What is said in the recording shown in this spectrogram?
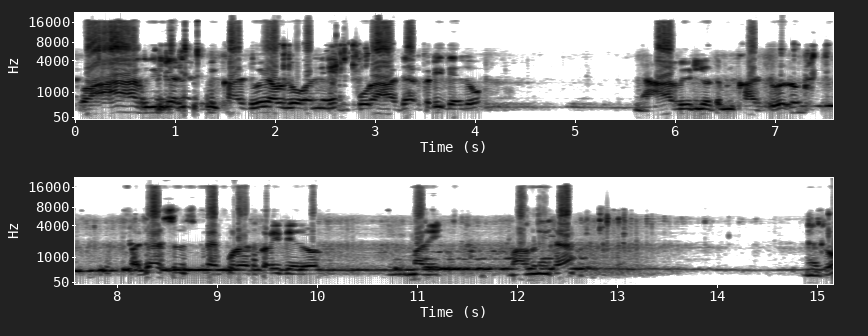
તો આ વિડીયોને તમે ખાસ જોઈ આવજો અને પૂરા હજાર કરી દેજો આ વીડિયો તમે ખાસ જોજો હજાર સબસ્ક્રાઇબ પૂરા કરી દેજો. એ મારી માગણી છે. ને જો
